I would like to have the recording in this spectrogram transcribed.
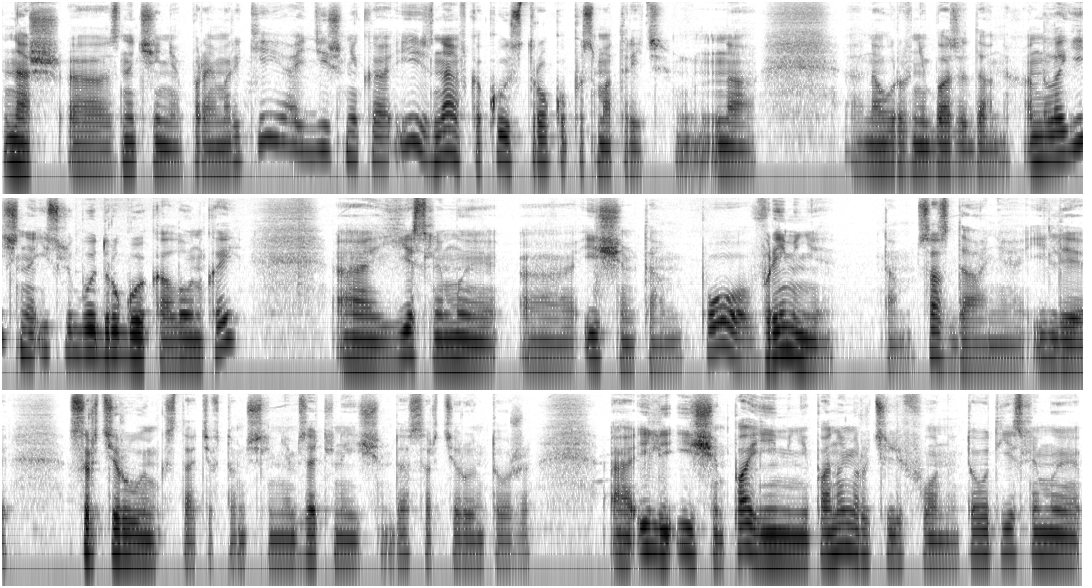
наш э, значение primary key айдишника и знаем, в какую строку посмотреть на, э, на уровне базы данных. Аналогично и с любой другой колонкой, э, если мы э, ищем там по времени там, создания или сортируем, кстати, в том числе, не обязательно ищем, да, сортируем тоже, э, или ищем по имени, по номеру телефона, то вот если мы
